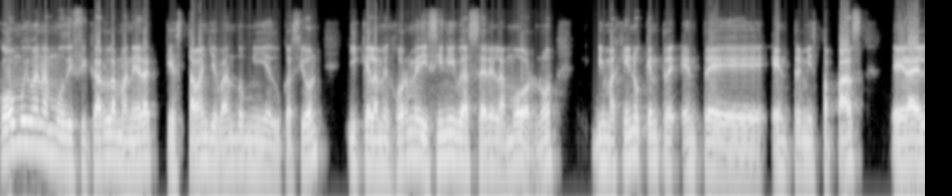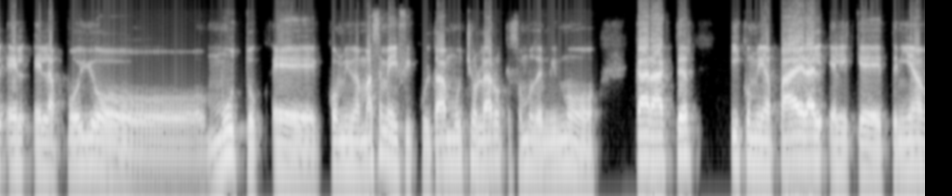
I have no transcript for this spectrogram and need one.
cómo iban a modificar la manera que estaban llevando mi educación y que la mejor medicina iba a ser el amor, ¿no? Me imagino que entre, entre, entre mis papás era el, el, apoyo mutuo. Eh, con mi mamá se me dificultaba mucho, claro, que somos del mismo carácter, y con mi papá era el, el, que tenía,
